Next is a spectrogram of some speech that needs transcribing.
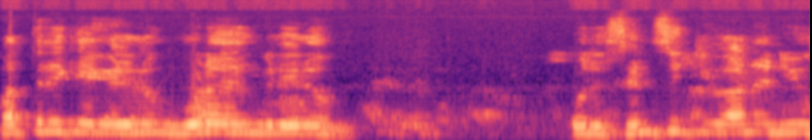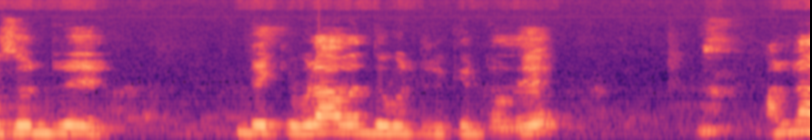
பத்திரிகைகளிலும் ஊடகங்களிலும் ஒரு சென்சிட்டிவான நியூஸ் ஒன்று இன்றைக்கு விழா வந்து கொண்டிருக்கின்றது. அண்ணா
